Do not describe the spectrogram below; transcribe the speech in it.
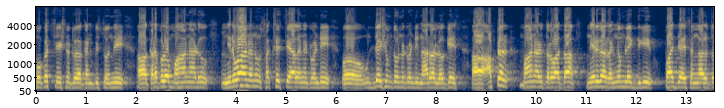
ఫోకస్ చేసినట్లుగా కనిపిస్తోంది. కడపలో మహానాడు నిర్వహణను సక్సెస్ చేయాలన్నటువంటి ఉద్దేశంతో ఉన్నటువంటి నారా లోకేష్ ఆఫ్టర్ మహానాడు తర్వాత నేరుగా రంగంలోకి దిగి ఉపాధ్యాయ సంఘాలతో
